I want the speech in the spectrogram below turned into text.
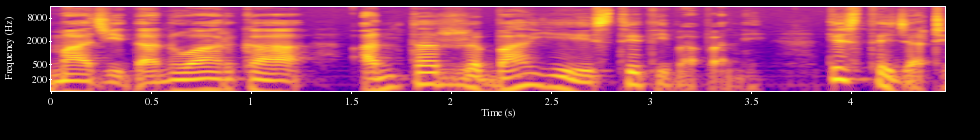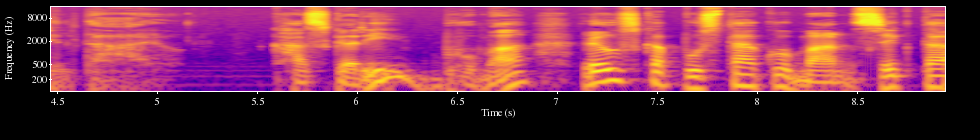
माझी दनुवारका अन्तर र बाह्य स्थितिमा पनि त्यस्तै जटिलता आयो। खास गरी भूमा र उसका पुस्ताको मानसिकता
